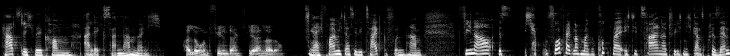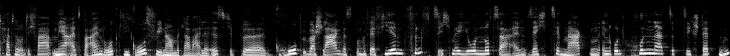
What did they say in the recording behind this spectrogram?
Herzlich willkommen, Alexander Mönch. Hallo und vielen Dank für die Einladung. Ja, ich freue mich, dass Sie die Zeit gefunden haben. FreeNow ist ich habe im Vorfeld noch mal geguckt, weil ich die Zahlen natürlich nicht ganz präsent hatte und ich war mehr als beeindruckt, wie groß FreeNow mittlerweile ist. Ich habe äh, grob überschlagen, dass ungefähr 54 Millionen Nutzer in 16 Märkten in rund 170 Städten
